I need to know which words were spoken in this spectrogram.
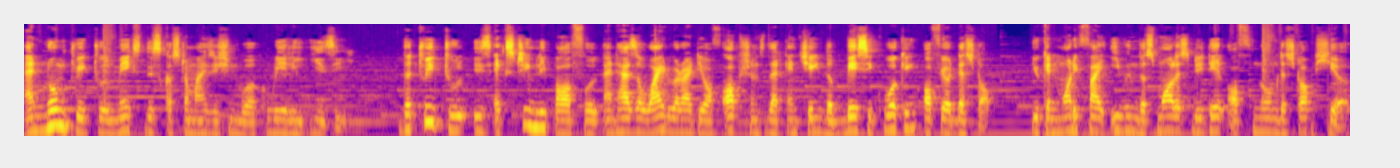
and GNOME Tweak tool makes this customization work really easy. The Tweak tool is extremely powerful and has a wide variety of options that can change the basic working of your desktop. You can modify even the smallest detail of GNOME desktop here.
